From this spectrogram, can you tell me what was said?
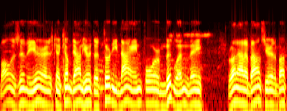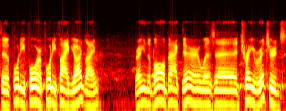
Ball is in the air and it's going to come down here at the 39 for Midland. They run out of bounds here at about the 44 45 yard line. Bringing the ball back there was uh, Trey Richards,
